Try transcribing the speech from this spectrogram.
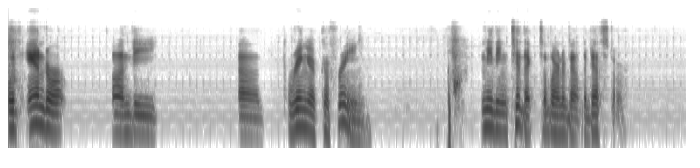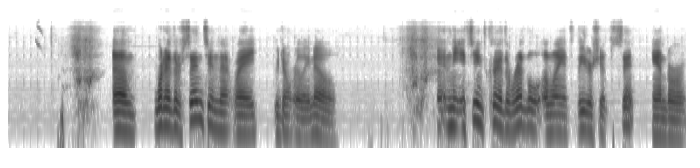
with Andor on the uh, Ring of Kafrene, meeting Tivik to learn about the Death Star. Um, whether sends in that way, we don't really know. And it seems clear the Rebel Alliance leadership sent Andor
